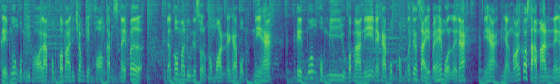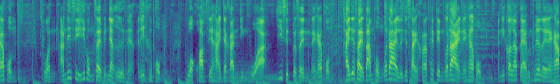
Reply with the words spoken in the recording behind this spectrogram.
เกรดม่วงผมมีพอแล้วผมก็มาที่ช่องเก็บของครับสไนเปอร์แล้วก็มาดูในส่วนของมอดนะครับผมนี่ฮะ เกรดม่วงผมมีอยู่ประมาณนี้นะครับผมผมก็จะใส่ไปให้หมดเลยนะนี่ฮะอย่างน้อยก็3อันนะครับผมส่วนอันที่ 4 ที่ผมใส่เป็นอย่างอื่นเนี่ยอันนี้คือผมบวกความเสียหายจากการยิงหัว 20%นะครับผมใครจะใส่ตามผมก็ได้ หรือจะใส่คลาสให้เต็มก็ได้นะครับผมอันนี้ก็แล้วแต่เพื่อนๆเลยนะครับ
